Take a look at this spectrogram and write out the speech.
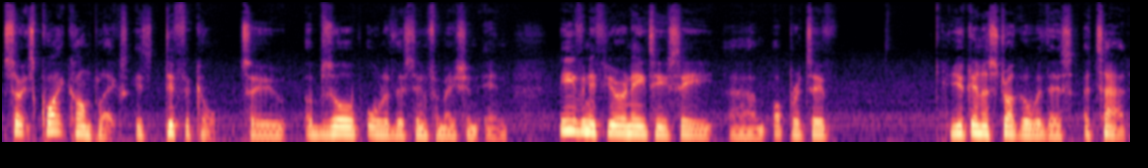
so it's quite complex. It's difficult to absorb all of this information in. Even if you're an ATC um, operative, you're going to struggle with this a tad.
